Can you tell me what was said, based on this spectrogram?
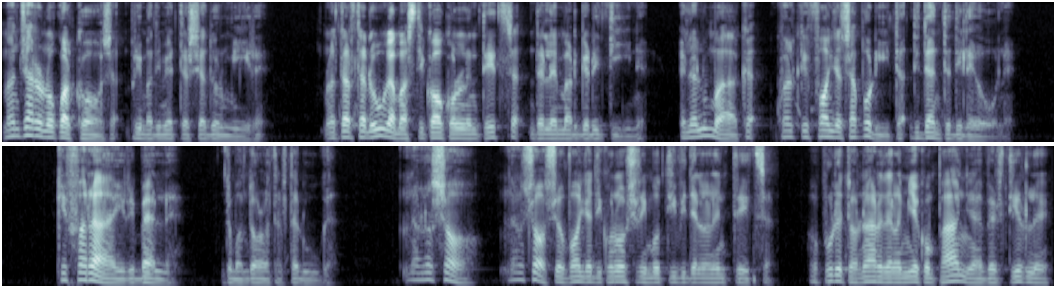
mangiarono qualcosa prima di mettersi a dormire. La tartaruga masticò con lentezza delle margheritine e la lumaca qualche foglia saporita di dente di leone. Che farai, ribelle? domandò la tartaruga. Non lo so, non so se ho voglia di conoscere i motivi della lentezza, oppure tornare dalla mia compagna e avvertirle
